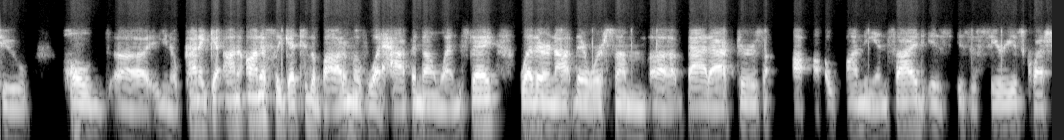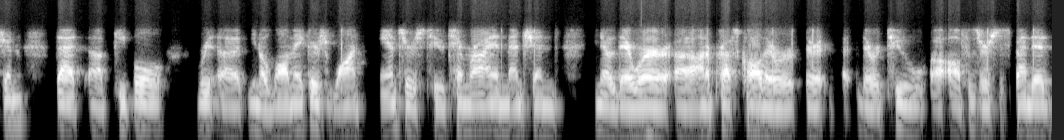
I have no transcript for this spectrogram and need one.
to hold, uh, you know, kind of get on, honestly get to the bottom of what happened on Wednesday. Whether or not there were some uh, bad actors uh, on the inside is is a serious question that uh, people, uh, you know, lawmakers want answers to. Tim Ryan mentioned, you know, there were uh, on a press call there were there there were two officers suspended.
